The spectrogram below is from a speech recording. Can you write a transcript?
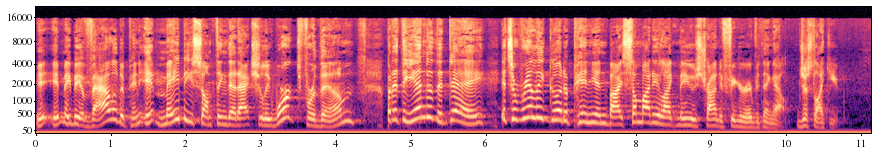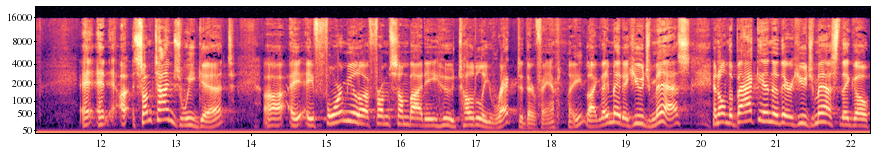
it, it, may be a valid opinion, it may be something that actually worked for them, but at the end of the day, it's a really good opinion by somebody like me who's trying to figure everything out, just like you. And, and uh, sometimes we get uh, a, a, formula from somebody who totally wrecked their family. Like they made a huge mess. And on the back end of their huge mess, they go,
